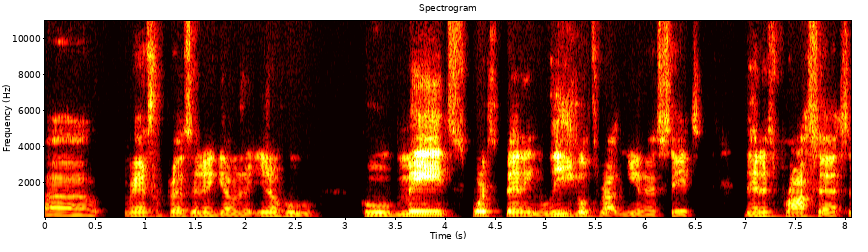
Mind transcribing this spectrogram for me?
uh, ran for president, governor, you know, who who made sports betting legal throughout the United States. Then it's processed.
